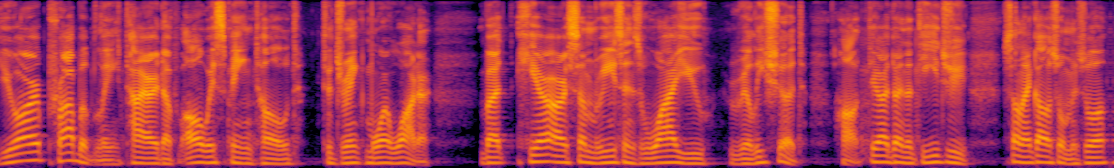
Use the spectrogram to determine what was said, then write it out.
，You are probably tired of always being told to drink more water。But here are some reasons why you really should。好，第二段的第一句上来告诉我们说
